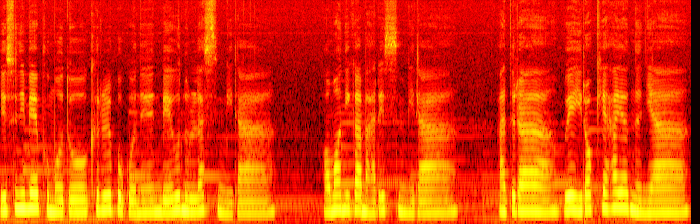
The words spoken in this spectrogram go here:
예수님의 부모도 그를 보고는 매우 놀랐습니다. 어머니가 말했습니다. 아들아, 왜 이렇게 하였느냐?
